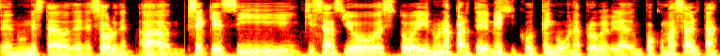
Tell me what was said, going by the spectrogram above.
en un estado de desorden. sé que si quizás yo estoy en una parte de México, tengo una probabilidad un poco más alta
